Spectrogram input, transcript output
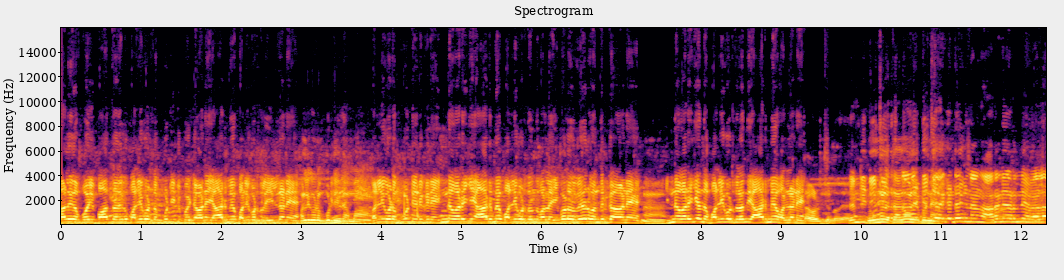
ஆளுங்க போய் பார்த்ததுக்கு பள்ளிக்கூடத்தை பூட்டிட்டு போயிட்டானே. யாருமே பள்ளிக்கூடத்துல இல்லனே பள்ளிக்கூடம் பூட்டிட்டாமா பள்ளிக்கூடம் பூட்டி இருக்குனே. இன்ன வரைக்கும் யாருமே பள்ளிக்கூடத்துல இருந்து வரல. இவ்வளவு பேர் வந்திருக்காங்கனே. இன்ன வரைக்கும் அந்த பள்ளிக்கூடத்துல இருந்து யாருமே வரலனே உங்களுக்கு தகவல் எப்படி? நாங்க அரை நேரம் வேலை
